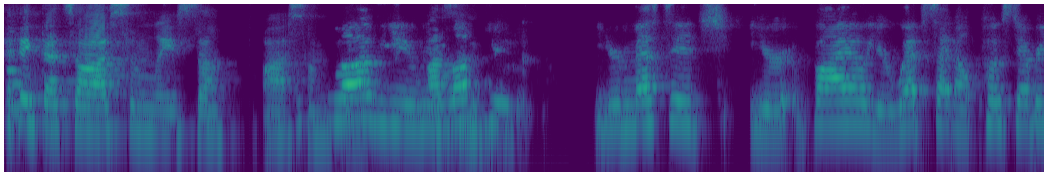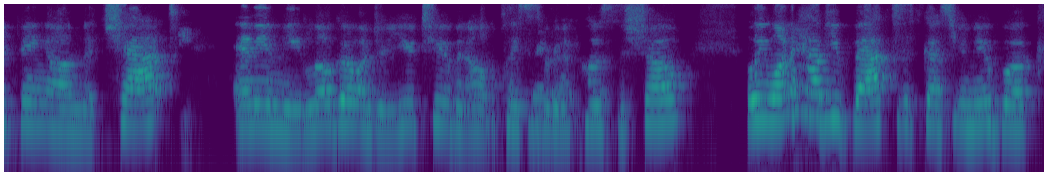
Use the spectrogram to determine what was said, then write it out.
I think that's awesome, Lisa. Awesome. love you. We love Awesome. your your message, your bio, your website. I'll post everything on the chat and in the logo under YouTube and all the places we're going to post the show. But we want to have you back to discuss your new book.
